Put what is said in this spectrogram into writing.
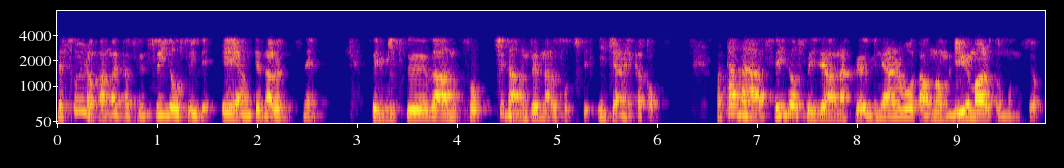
でそういうのを考えたら別に水道水でええやんってなるんですね。水が、そっちが安全ならそっちでいいじゃないかと。ま、ただ、水道水ではなくミネラルウォーターを飲む理由もあると思うんですよ。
